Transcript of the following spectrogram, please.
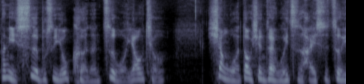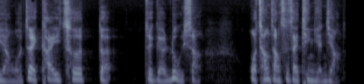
那你是不是有可能自我要求？像我到现在为止还是这样，我在开车的这个路上，我常常是在听演讲的。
